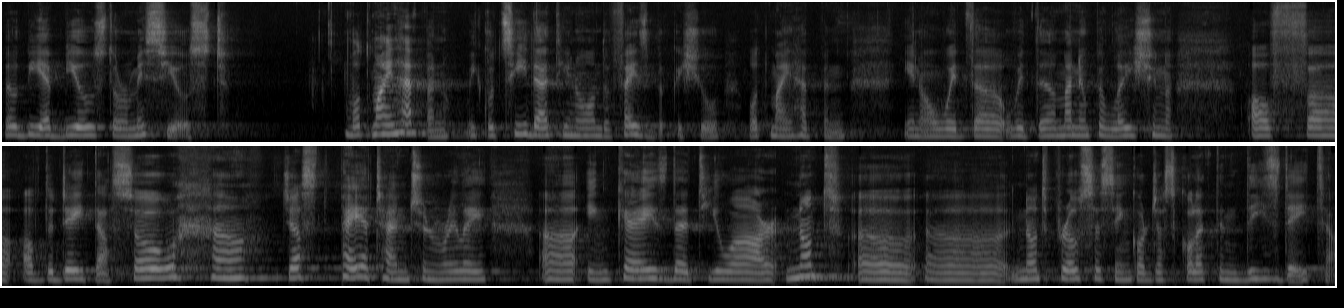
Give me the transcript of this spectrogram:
will be abused or misused? What might happen? We could see that you know, on the Facebook issue, what might happen you know, with, the, with the manipulation of, uh, of the data. So uh, just pay attention really in case that you are not, uh, uh, not processing or just collecting these data.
